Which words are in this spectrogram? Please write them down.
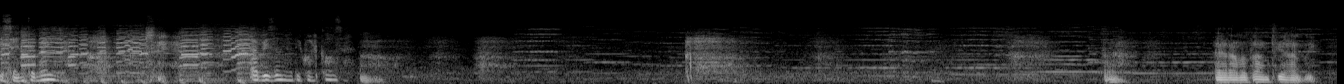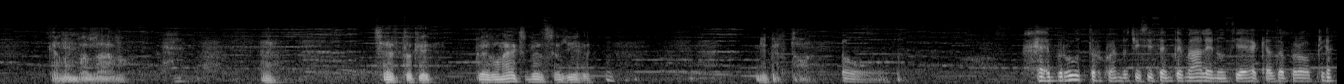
Si sente meglio? Sì. Ha bisogno di qualcosa? Erano tanti anni che non ballavo. Eh, certo che per un ex bersagliere mi perdoni. Oh. È brutto quando ci si sente male e non si è a casa propria.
